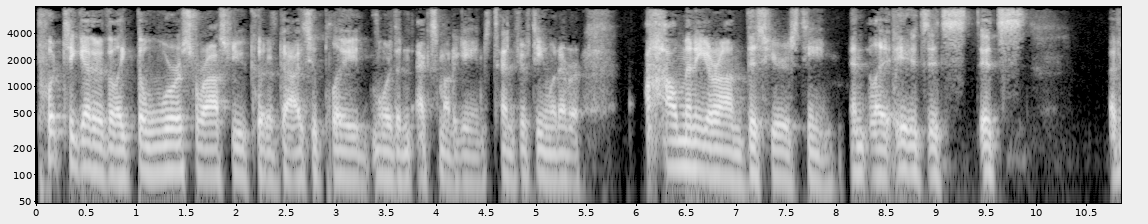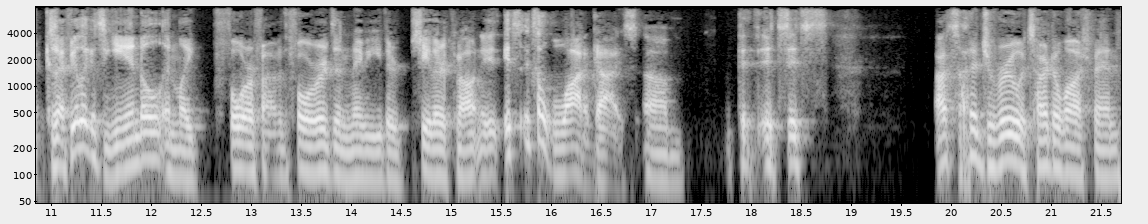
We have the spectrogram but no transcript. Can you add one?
put together the like the worst roster you could of guys who played more than X amount of games 10 15 whatever how many are on this year's team and like it's it's it's because I feel like it's Yandle and like four or five of the forwards and maybe either Seeler or Connauton. It's it's a lot of guys. Um, it's it's outside of Giroux, it's hard to watch, man.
